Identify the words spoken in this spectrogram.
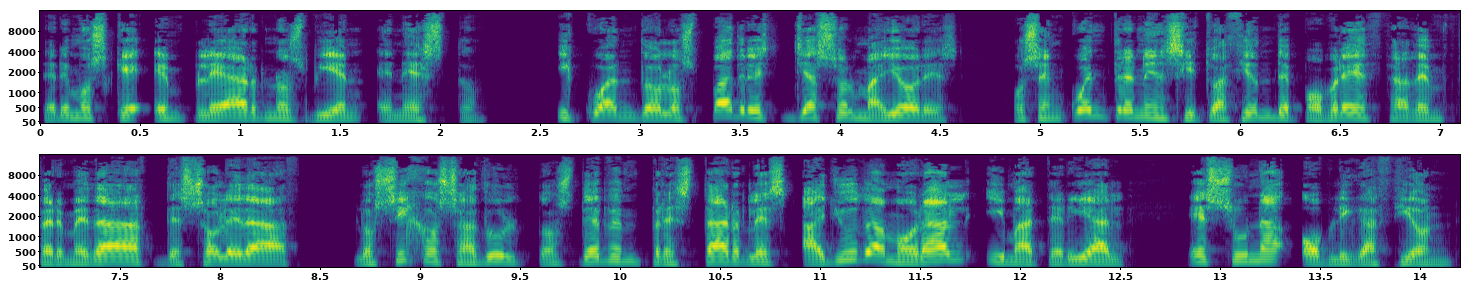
tenemos que emplearnos bien en esto. Y cuando los padres ya son mayores o se encuentran en situación de pobreza, de enfermedad, de soledad, los hijos adultos deben prestarles ayuda moral y material. Es una obligación.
